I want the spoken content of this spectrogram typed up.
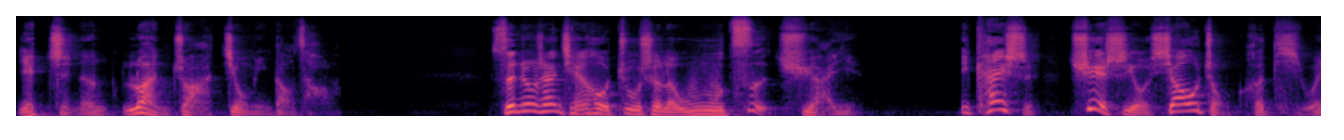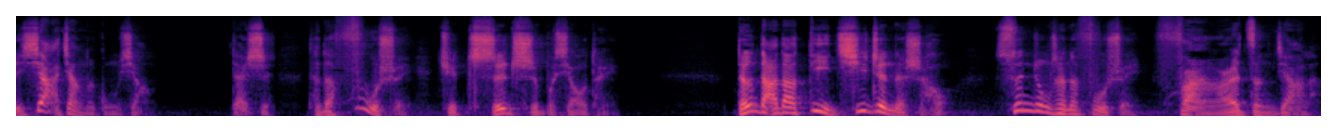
也只能乱抓救命稻草了。孙中山前后注射了五次驱癌液，一开始确实有消肿和体温下降的功效，但是。他的腹水却迟迟不消退，等打到第七针的时候，孙中山的腹水反而增加了，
